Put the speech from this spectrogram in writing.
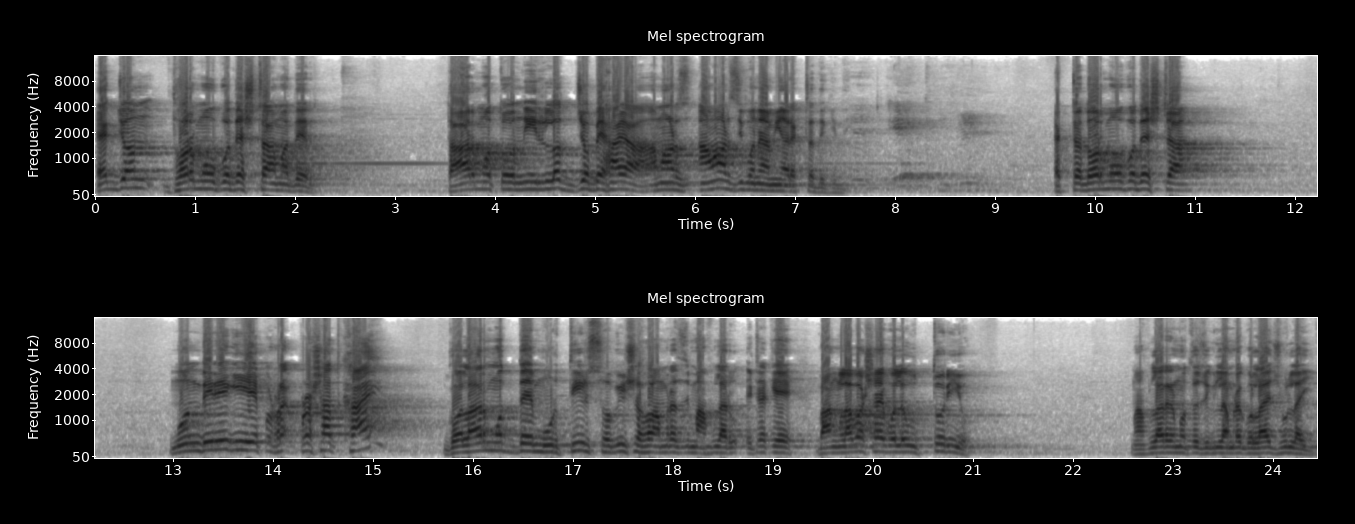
একজন ধর্ম উপদেষ্টা আমাদের, তার মতো নির্লজ্জ বেহায়া আমার আমার জীবনে আমি আর একটা দেখিনি। একটা ধর্ম উপদেষ্টা মন্দিরে গিয়ে প্র- প্রসাদ খায়, গলার মধ্যে মূর্তির ছবি সহ আমরা যে মাফলার, এটাকে বাংলা ভাষায় বলে উত্তরীয়। মাফলারের মতো যেগুলো আমরা গলায় ঝুলাই।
